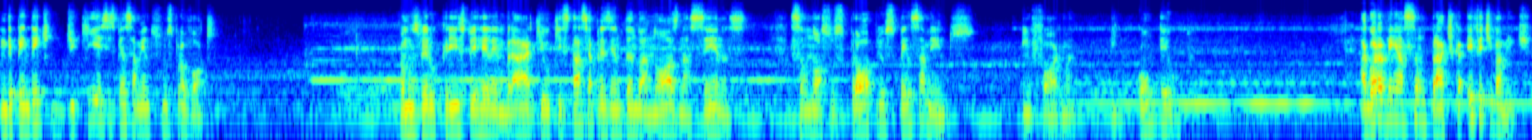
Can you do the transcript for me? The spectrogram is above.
independente de que esses pensamentos nos provoquem. Vamos ver o Cristo e relembrar que o que está se apresentando a nós nas cenas são nossos próprios pensamentos em forma e conteúdo. Agora vem a ação prática efetivamente.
